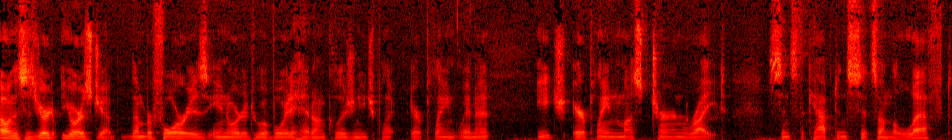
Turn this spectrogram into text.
oh, and this is your, yours, Jeb. Number four is in order to avoid a head-on collision, each pla- airplane. Wait a minute. Each airplane must turn right. Since the captain sits on the left,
